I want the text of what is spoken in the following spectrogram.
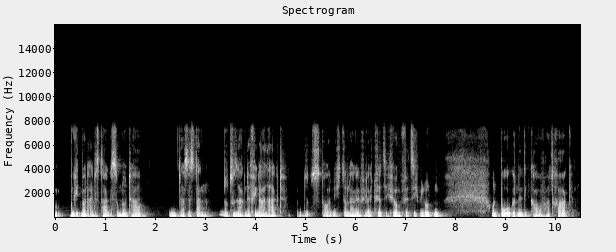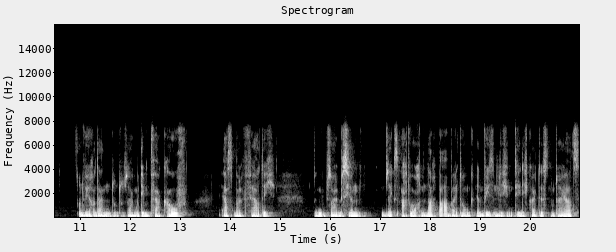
äh, geht man eines Tages zum Notar. Das ist dann sozusagen der finale Akt. Das dauert nicht so lange, vielleicht 40, 45 Minuten. Und beurkundet den Kaufvertrag und wäre dann sozusagen mit dem Verkauf erstmal fertig. Dann gibt es noch ein bisschen sechs, acht Wochen Nachbearbeitung, im Wesentlichen Tätigkeit des Notariats,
